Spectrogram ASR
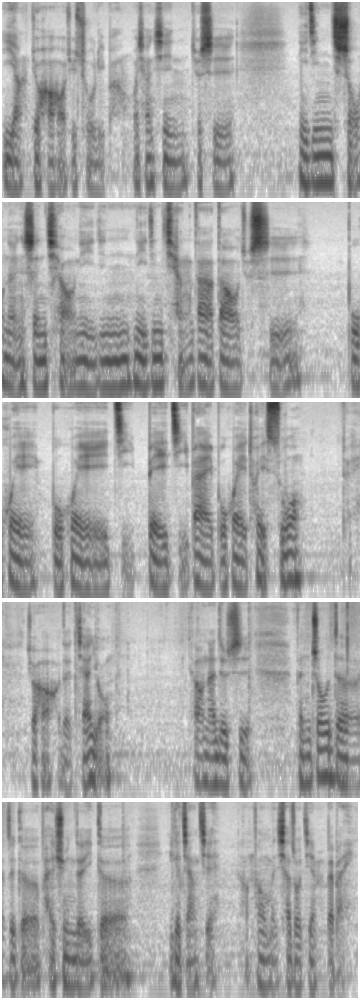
一样就好好去处理吧。我相信，就是。你已经熟能生巧，你已经你已经强大到就是不会不会几被击败，不会退缩，就好好的加油。好，那就是本周的这个排训的一个一个讲解。好，那我们下周见，拜拜。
